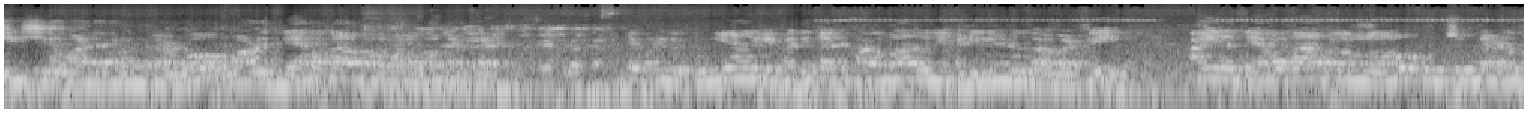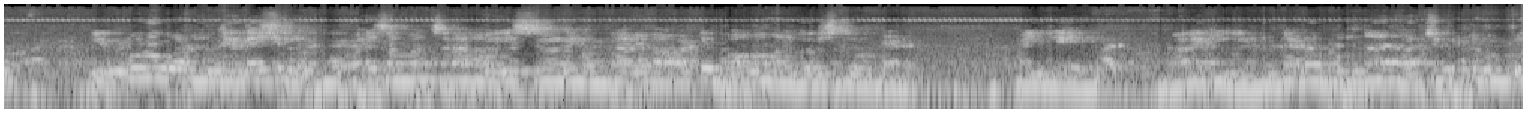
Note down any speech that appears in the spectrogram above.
చేసిన వాడు ఎవరుంటాడో వాడు దేవతా పర్వంలో పెడతాడు. అంటే వాడికి పుణ్యానికి ఫలితం కావాలని అడిగాడు కాబట్టి ఆయన దేవతా పర్వంలో కూర్చుంటాడు. ఎప్పుడు వాళ్ళు త్రిదశలు ముప్పై సంవత్సరాల వయస్సులోనే ఉంటారు కాబట్టి భోగం అనుభవిస్తూ ఉంటాడు. అయితే మనకి ఎంత డబ్బున్నా ఖర్చు పెట్టుకుంటూ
